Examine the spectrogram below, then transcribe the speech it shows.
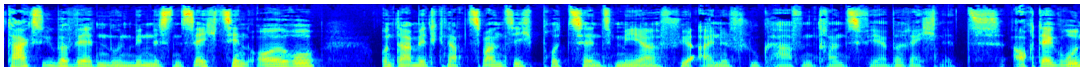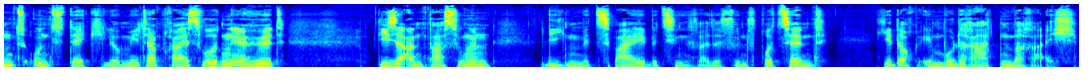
Tagsüber werden nun mindestens 16 Euro und damit knapp 20 Prozent mehr für einen Flughafentransfer berechnet. Auch der Grund- und der Kilometerpreis wurden erhöht. Diese Anpassungen liegen mit 2 bzw. 5 Prozent jedoch im moderaten Bereich.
